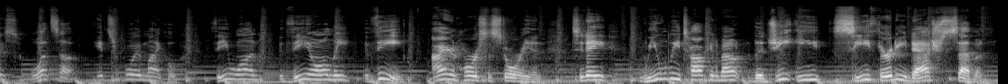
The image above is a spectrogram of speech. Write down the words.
guys, what's up? It's your boy Michael, the one, the only, the Iron Horse Historian. Today, we will be talking about the GE C30 7.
